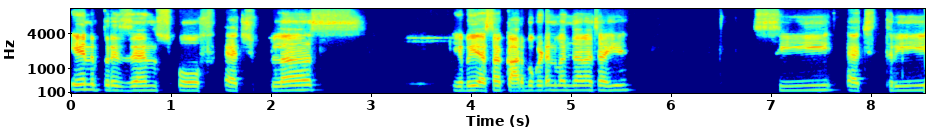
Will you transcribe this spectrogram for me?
in presence of H plus ये भाई ऐसा कार्बोकेटन बन जाना चाहिए। C H three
